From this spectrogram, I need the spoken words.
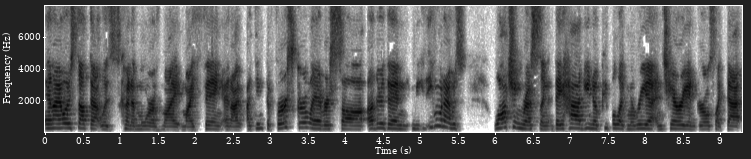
and I always thought that was kind of more of my my thing. And I, I think the first girl I ever saw, other than even when I was watching wrestling, they had, you know, people like Maria and Torrie and girls like that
